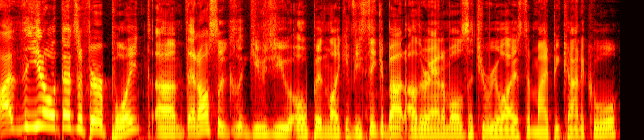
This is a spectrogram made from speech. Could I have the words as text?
Uh, you know what? That's a fair point. Um, that also gives you open. Like, if you think about other animals that you realize that might be kind of cool,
